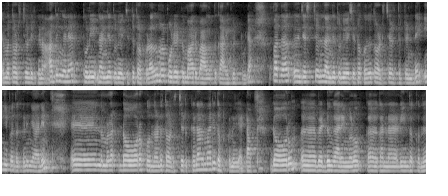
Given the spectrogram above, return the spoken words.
നമ്മൾ തുടച്ചുകൊണ്ടിരിക്കണം അതിങ്ങനെ തുണി നഞ്ഞ തുണി വെച്ചിട്ട് തുടക്കണം. അത് നമ്മൾ പൊടി ഇട്ടുമ്പോൾ ആ ഒരു ഭാഗത്ത് കായ് കിട്ടൂല. അപ്പോൾ അത് ജസ്റ്റ് ഒരു നഞ്ഞ തുണി വെച്ചിട്ടൊക്കെ ഒന്ന് തുടച്ചെടുത്തിട്ടുണ്ട്. ഇനിയിപ്പോൾ ഇതൊക്കെ ഞാൻ നമ്മളെ ഡോറൊക്കെ ഒന്നാണ്ട് തുടച്ചെടുക്കണം അൽമാരി തുടക്കണില്ല കേട്ടോ ഡോർ ഡോറും ബെഡും കാര്യങ്ങളും കണ്ണാടിയും ഇതൊക്കെ ഒന്ന്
